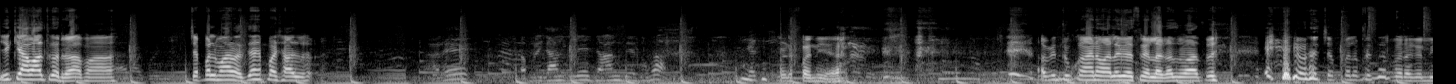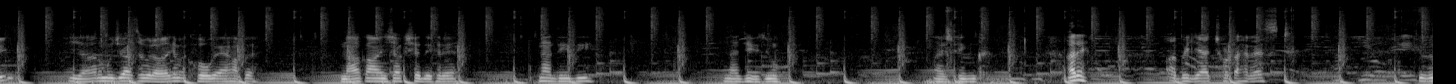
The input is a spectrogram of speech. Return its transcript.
ये क्या बात कर रहा आप? हाँ। चप्पल मार देते हैं प्रसाद अरे अपनी जान के लिए जान दे दूँगा। बड़े फनी है। अभी दुकान वाला भी हंसने लगा इस बात पे। इन्होंने चप्पल अपने सर पर रख ली। यार मुझे ऐसा लग रहा है कि मैं खो गया यहाँ पे। ना कांश अक्षय दिख रहे ना दीदी ना जीजू। आई थिंक अरे अभी लिया छोटा है रेस्ट क्योंकि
